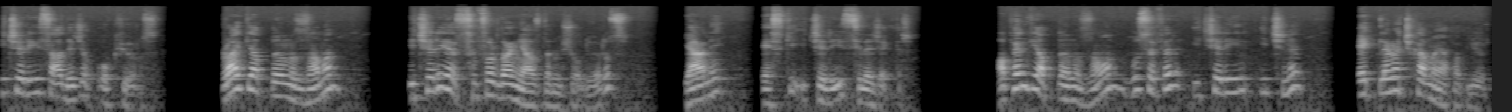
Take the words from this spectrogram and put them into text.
İçeriği sadece okuyoruz. Write yaptığımız zaman içeriye sıfırdan yazdırmış oluyoruz. Yani eski içeriği silecektir. Append yaptığımız zaman bu sefer içeriğin içine ekleme çıkarma yapabiliyoruz.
